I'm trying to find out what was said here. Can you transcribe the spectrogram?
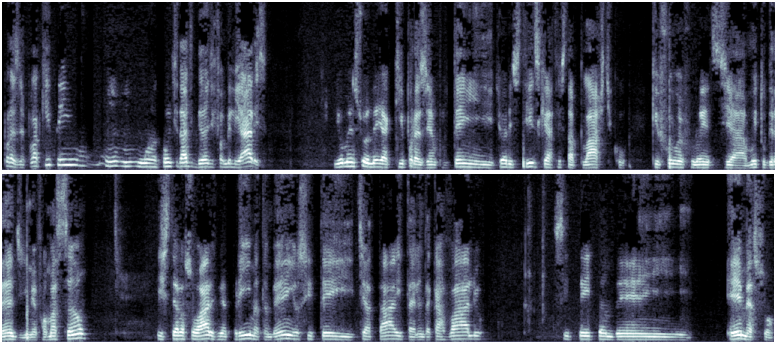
Por exemplo, aqui tem um, uma quantidade grande de familiares. E eu mencionei aqui, por exemplo, tem Tio Aristides, que é artista plástico, que foi uma influência muito grande em minha formação. Estela Soares, minha prima também. Eu citei Tia Thay, Thailanda Carvalho. Citei também Emerson,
